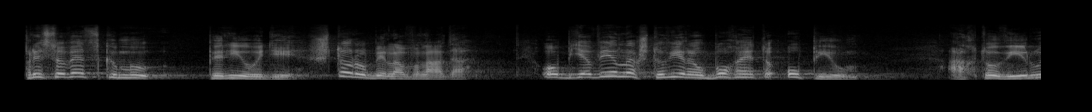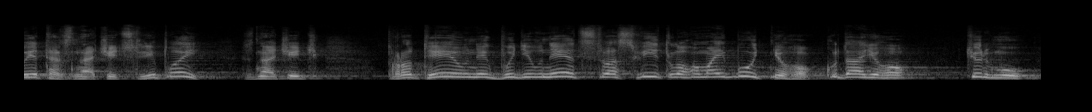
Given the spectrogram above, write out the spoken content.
При совєтському періоді що робила влада? Об'явила, що віра в Бога це опіум. А хто вірує, так значить сліпий, значить противник будівництва світлого майбутнього. Куди його? В Тюрму.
